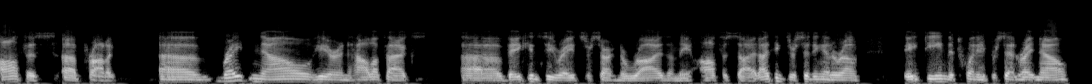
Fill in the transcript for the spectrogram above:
office uh, product. Uh, right now, here in Halifax, uh, vacancy rates are starting to rise on the office side. I think they're sitting at around 18 to 20 percent right now,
